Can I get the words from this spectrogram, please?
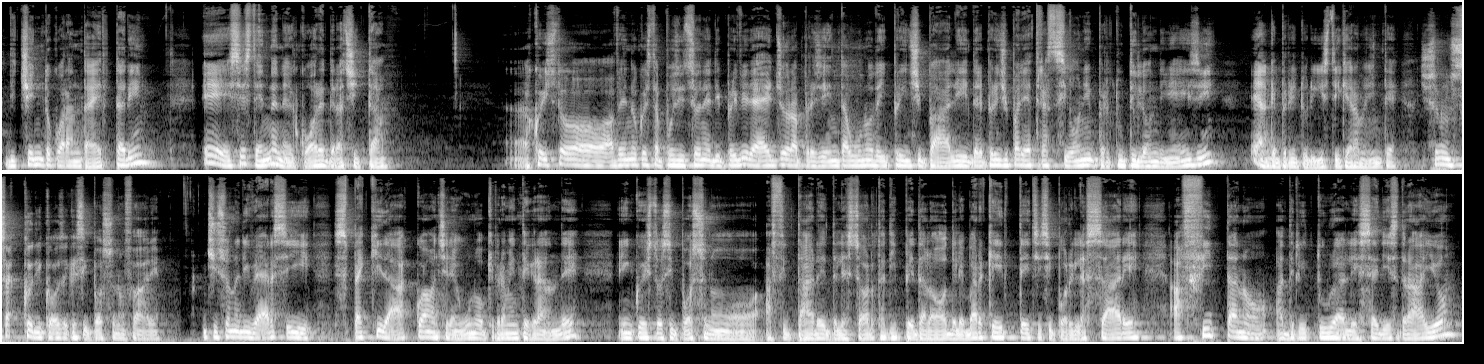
di 140 ettari e si estende nel cuore della città. Uh, questo, avendo questa posizione di privilegio, rappresenta una delle principali attrazioni per tutti i londinesi e anche per i turisti, chiaramente. Ci sono un sacco di cose che si possono fare. Ci sono diversi specchi d'acqua, ma ce n'è uno che è veramente grande e in questo si possono affittare delle sorte di pedalò, delle barchette, ci si può rilassare, affittano addirittura le sedie sdraio,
